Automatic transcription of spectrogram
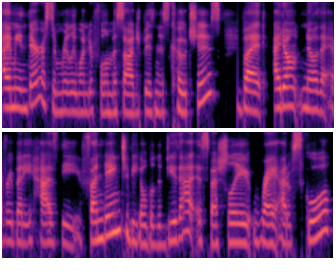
I, I mean, there are some really wonderful massage business coaches, but I don't know that everybody has the funding to be able to do that, especially right out of school.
